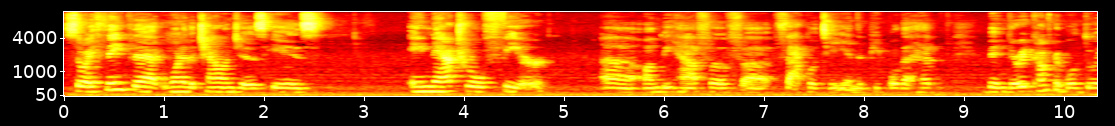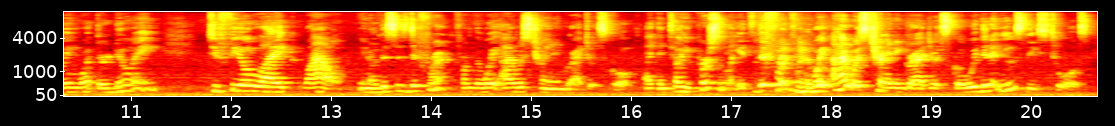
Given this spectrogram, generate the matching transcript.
So I think that one of the challenges is a natural fear uh, on behalf of uh, faculty and the people that have been very comfortable doing what they're doing to feel like, wow, you know, this is different from the way I was trained in graduate school. I can tell you personally, it's different from the way I was trained in graduate school. We didn't use these tools.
